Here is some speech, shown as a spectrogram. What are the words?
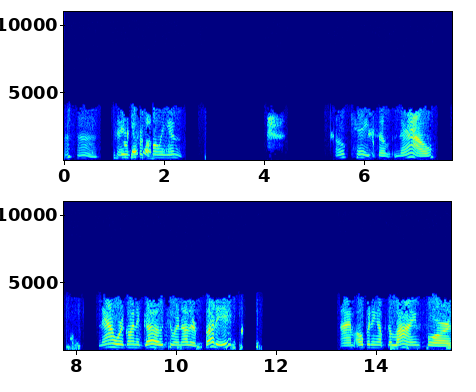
Mm-hmm. Thank You're you for calling in. Okay, so now, now we're going to go to another buddy. I'm opening up the line for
